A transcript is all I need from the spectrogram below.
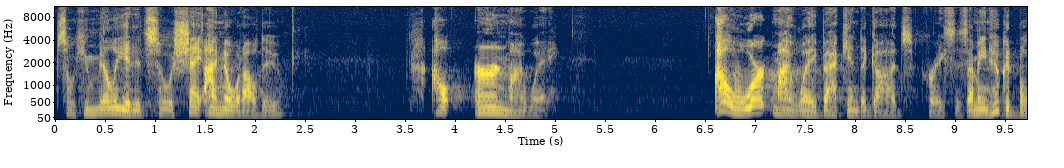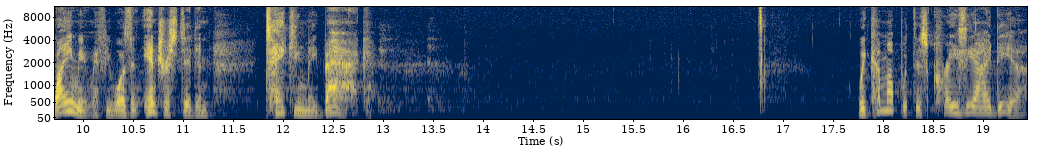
So humiliated, so ashamed. I know what I'll do. I'll earn my way. I'll work my way back into God's graces. I mean, who could blame him if he wasn't interested in taking me back? We come up with this crazy idea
